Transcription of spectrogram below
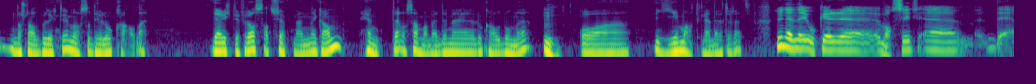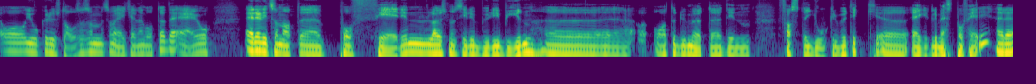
nasjonale produkter, men også de lokale. Det er viktig for oss at kjøpmennene kan hente og samarbeide med lokal bonde Mm. og gi matglede, rett og slett. Du nevner Joker Hvasser eh, og Joker Hustadelse, som, som jeg kjenner godt til. Det er jo Er det litt sånn at eh, på ferien, la oss nå si du bor i byen, eh, og at du møter din faste jokerbutikk eh, egentlig mest på ferie? Er det,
